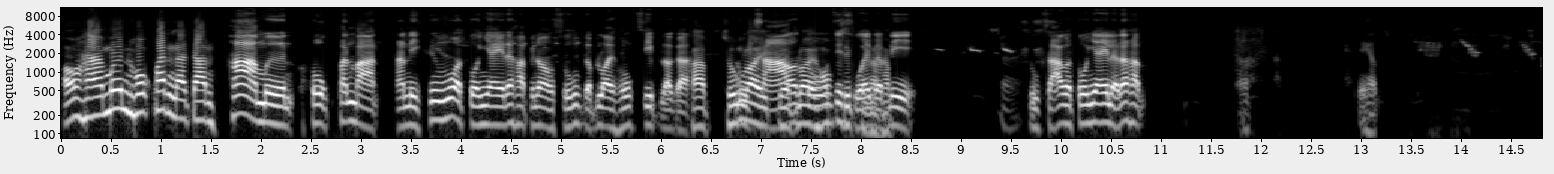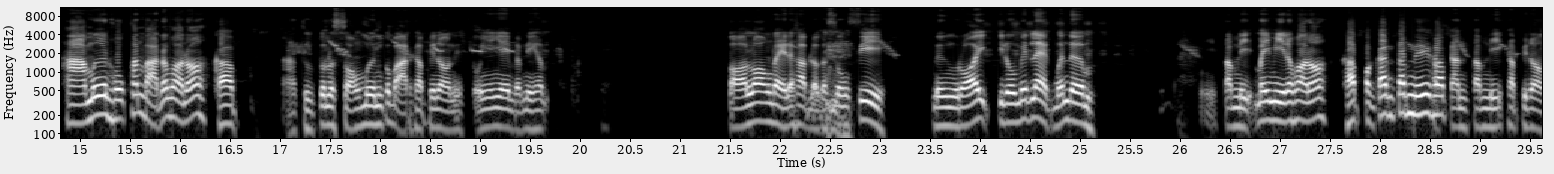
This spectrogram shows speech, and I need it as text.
เอาห้าหมื่นหกพันอาจารย์ห้าหมื่นหกพันบาท อันนี้คืองวดตัวใหญ่นะครับพี่น้องสูงเกือบร้อยหกสิบแล้วก็ครับสูงลูร้กอยสาเกืวอบร้อยหกตัวสิบสวยๆแบบนี้อ่าลูกสาวกับตัวใหญ่เลยนะครับอะนี่ครับห้าหมื่นหกพันบาทนะพ่อเนาะครับอ่าถูกตัวละสองหมื่นกว่าบาทครับพี่น้องนี่ตัวใหญ่ๆแบบนี้ครับ ต่อรองได้นะครับ แล้วก็ส่งฟรีหนึ่งร้อยกิโลเมตรแรกเหมือนเดิมนี่ตำหนิไม่มีนะพ่อเนาะครับ ประกันตำหนี้ครับกันตำหนิครับพี่น้อง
